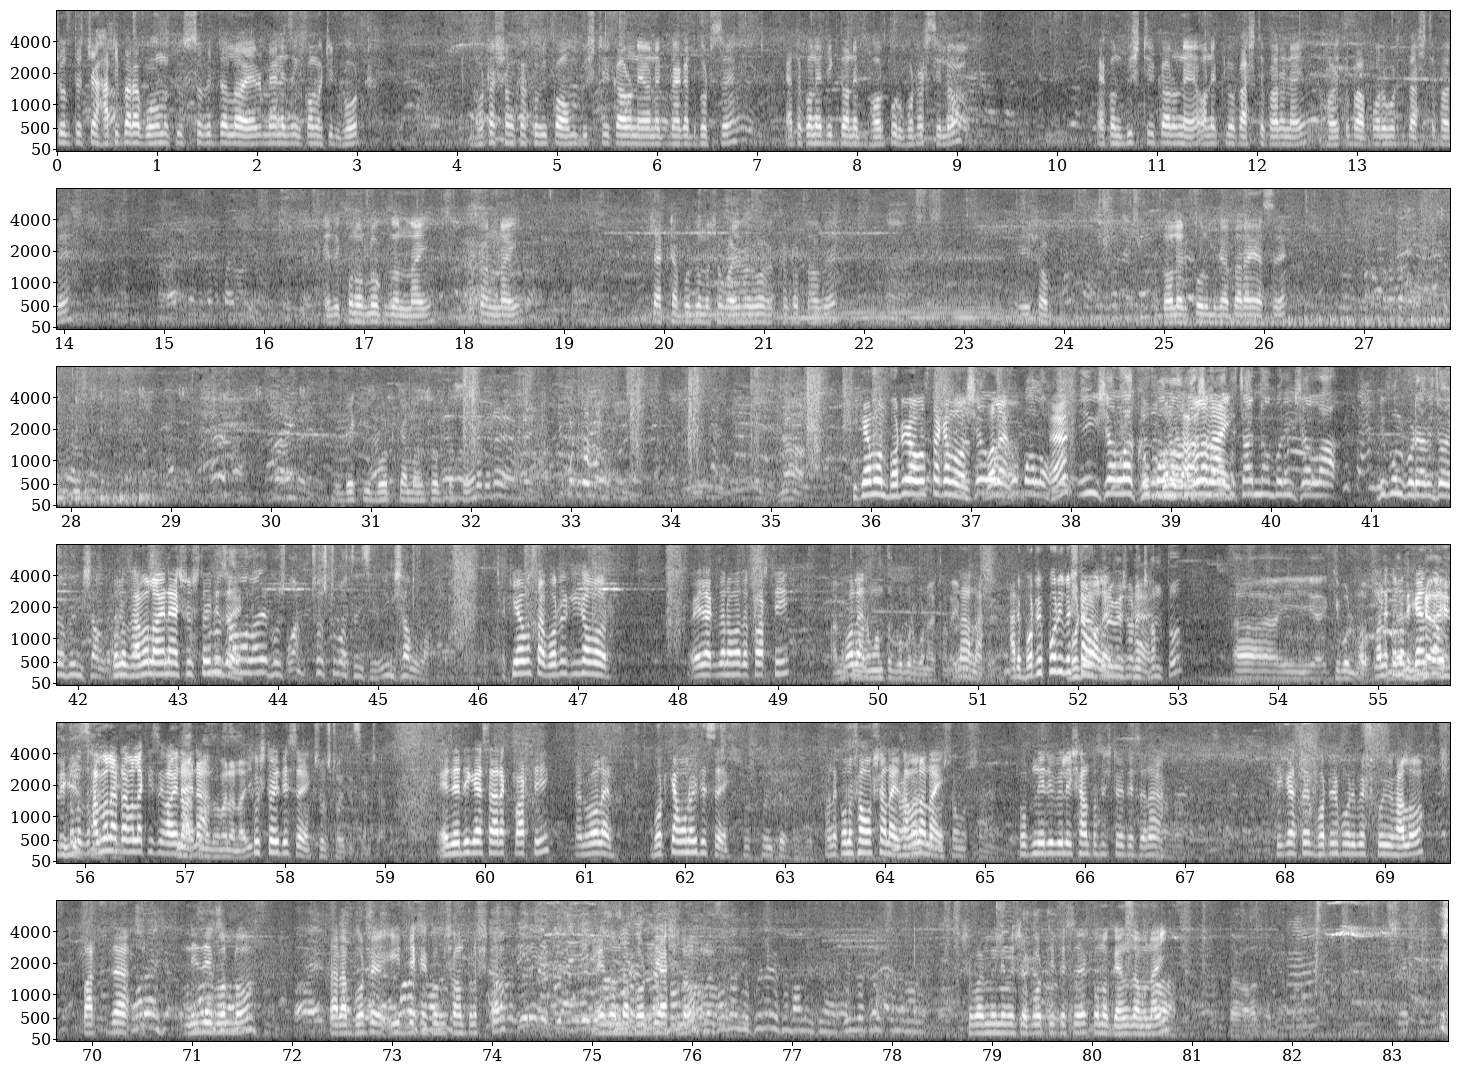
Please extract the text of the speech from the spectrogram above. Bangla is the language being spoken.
চলতে হচ্ছে হাটিপাড়া বহুমুখী উচ্চ বিদ্যালয়ের ম্যানেজিং কমিটির ভোট। ভোটার সংখ্যা খুবই কম, বৃষ্টির কারণে অনেক ব্যাঘাত ঘটছে। এতক্ষণ এদিক দিয়ে অনেক ভরপুর ভোটার ছিল। এখন বৃষ্টির কারণে অনেক লোক আসতে পারে নাই হয়তো বা পরবর্তীতে আসতে পারে। এতে কোনো লোকজন নাই, ভোটার নাই। চারটা পর্যন্ত সবাই অপেক্ষা করতে হবে। এইসব দলের কর্মীরা দাঁড়ায় আছে। দেখি ভোট কেমন চলতেছে। কি কেমন? ভোটের অবস্থা কেমন? বলেন। হ্যাঁ? ইনশাল্লাহ খুব ভালো। ঝামেলা নাই? চার নম্বর ইনশাল্লাহ বিপুল ভোটে আমি জয় হব ইনশাল্লাহ কোনো ঝামেলা হয় না সুস্থ সুষ্ঠু মত হয়েছে ইনশাল্লাহ কি অবস্থা? ভোটের কি খবর? এই একজন আমাদের প্রার্থী। আমি মন্তব্য করব না এখন না না। আরে ভোটের পরিবেশটা ভোটের বলেন। পরিবেশ অনেক হ্যাঁ। শান্ত। কি বলব? মানে কোনো ঝামেলা টামেলা কিছু হয় না, নাই না? ঝামেলা নাই। সুস্থ হইতেছে? সুস্থ হইতেছে ইনশাআল্লাহ। এই যে এদিকে আছে আরেক প্রার্থী হ্যাঁ, বলেন? ভোট কেমন হইতেছে? সুস্থ হইতেছে মানে কোনো সমস্যা নাই ঝামেলা নাই? সমস্যা নেই। খুব নিরিবিলি শান্তশিষ্ট হইতেছে না? ঠিক আছে ভোটের পরিবেশ খুবই ভালো। প্রার্থীরা নিজেই বলল তারা ভোটে ঈদ দেখে খুবই সন্তুষ্ট। এই ভোট দিয়ে আসলো। সবাই মিলেমিশে ভোট দিতেছে কোনো গ্যাঞ্জাম নাই। second.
